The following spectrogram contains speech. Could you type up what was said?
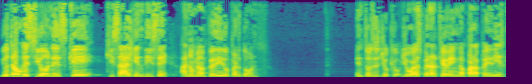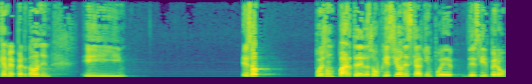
Y otra objeción es que quizá alguien dice, ah, no me han pedido perdón. Entonces yo, yo voy a esperar que vengan para pedir que me perdonen. Y eso pues son parte de las objeciones que alguien puede decir, pero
